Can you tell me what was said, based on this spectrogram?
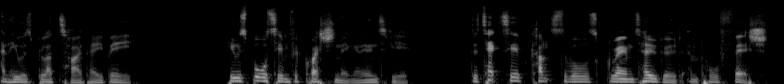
and he was blood type AB. He was brought in for questioning and interview. Detective Constables Graham Togood and Paul Fish,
